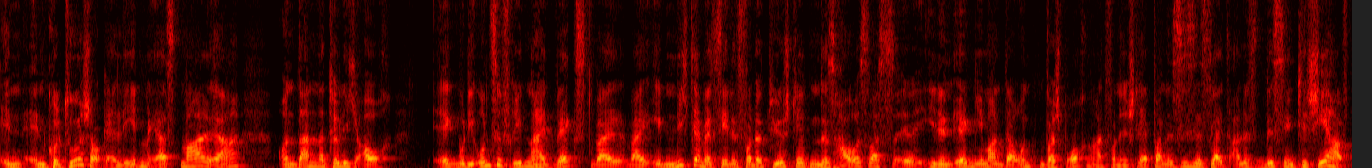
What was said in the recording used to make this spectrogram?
in, in Kulturschock erleben erstmal, ja, und dann natürlich auch irgendwo die Unzufriedenheit wächst, weil, weil eben nicht der Mercedes vor der Tür steht und das Haus, was äh, ihnen irgendjemand da unten versprochen hat von den Schleppern. Das ist jetzt vielleicht alles ein bisschen klischeehaft,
